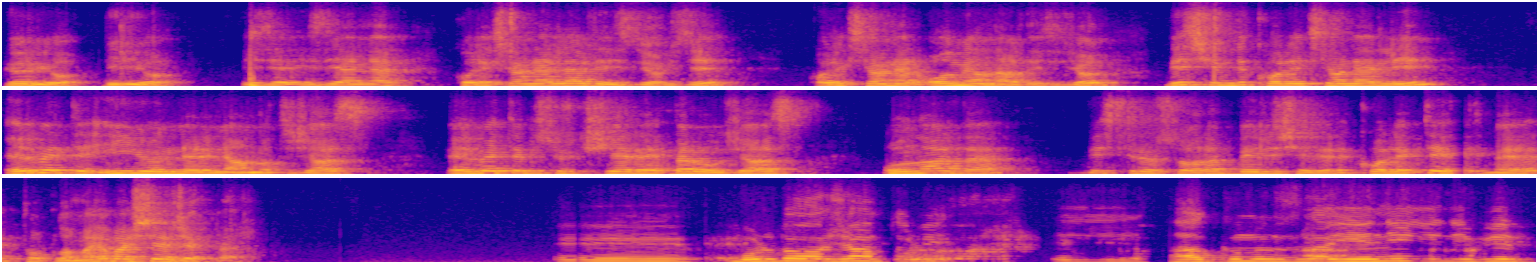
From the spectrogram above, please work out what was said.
görüyor, biliyor. Bizleri izleyenler, koleksiyonerler de izliyor bizi. Koleksiyoner olmayanlar da izliyor. Biz şimdi koleksiyonerliğin elbette iyi yönlerini anlatacağız. Elbette bir sürü kişiye rehber olacağız. Onlar da bir süre sonra belli şeyleri kolekte etmeye, toplamaya başlayacaklar. Ee, burada hocam tabii e, halkımızda yeni yeni bir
